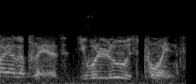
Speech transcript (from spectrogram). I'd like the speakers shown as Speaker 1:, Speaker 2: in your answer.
Speaker 1: by other players, you will lose points.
